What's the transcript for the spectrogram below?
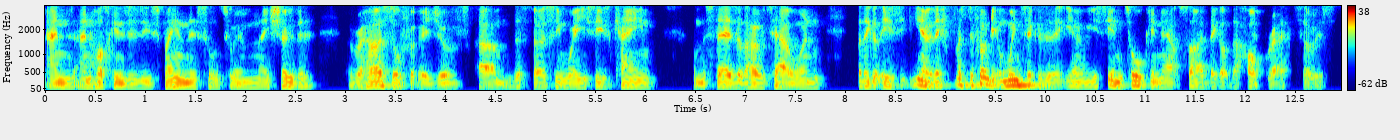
and and Hoskins is explaining this all to him. And they show the rehearsal footage of um, the first scene where he sees Caine on the stairs at the hotel, and but they got these, you know, they must have filmed it in winter because you know you see them talking outside. They got the hot breath, so it's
